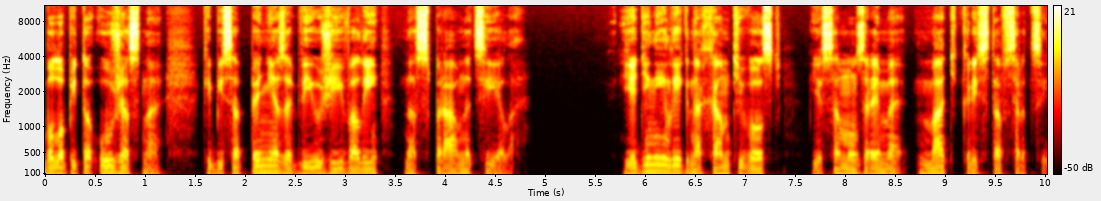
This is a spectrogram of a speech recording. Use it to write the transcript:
Bolo by to úžasné, keby sa peniaze využívali na správne ciele. Jediný liek na chamtivosť je samozrejme mať Krista v srdci.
